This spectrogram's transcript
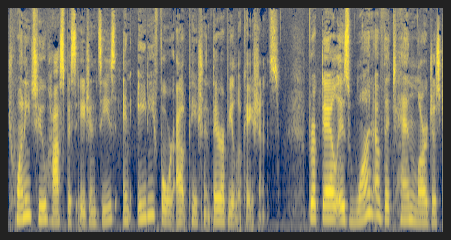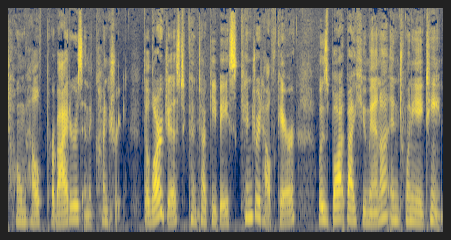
22 hospice agencies, and 84 outpatient therapy locations. Brookdale is one of the 10 largest home health providers in the country. The largest, Kentucky based Kindred Healthcare, was bought by Humana in 2018.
